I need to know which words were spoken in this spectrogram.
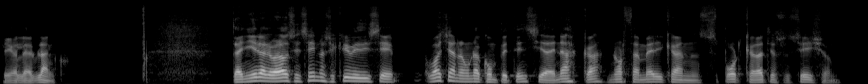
pegarle al blanco. Daniel Alvarado Sensei nos escribe y dice, vayan a una competencia de Nazca, North American Sport Karate Association.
